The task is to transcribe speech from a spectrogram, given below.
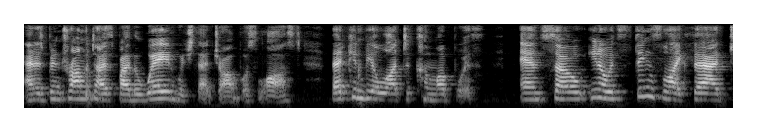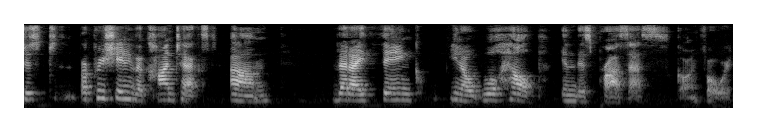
and has been traumatized by the way in which that job was lost, that can be a lot to come up with. And so, you know, it's things like that, just appreciating the context um, that I think, you know, will help in this process going forward.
